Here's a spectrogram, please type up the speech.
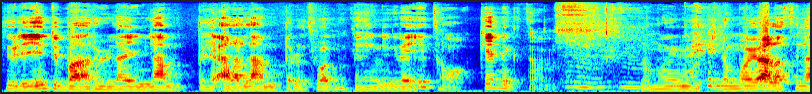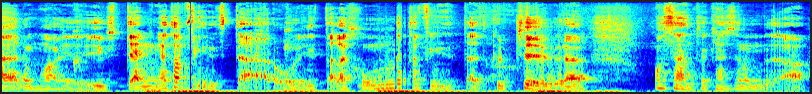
det är ju inte bara att rulla in lampor, alla lampor och tro att man kan hänga grejer i taket liksom. Mm. Mm. De har, ju, de har ju alla sina de har ju utställningar som finns där och installationer som finns där, skulpturer. Och sen så kanske de, ja,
